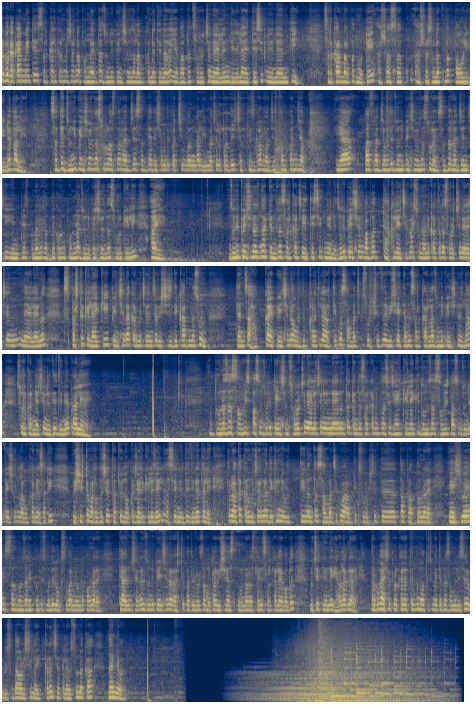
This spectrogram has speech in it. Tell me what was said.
तर बघा काय माहिती आहे? सरकारी कर्मचाऱ्यांना पुन्हा एकदा जुनी पेन्शन योजना लागू करण्यात येणार आहे. याबाबत सर्वोच्च न्यायालयाने दिलेल्या ऐतिहासिक निर्णयांती सरकारमार्फत मोठे आश्वासात आश्वासनात्मक पाऊल घेण्यात आले. सध्या जुनी पेन्शन योजना सुरू असणार राज्य सध्या देशामध्ये पश्चिम बंगाल हिमाचल प्रदेश छत्तीसगड राजस्थान पंजाब या पाच राज्यामध्ये जुनी पेन्शन योजना सुरू आहे. सदर राज्यांची एन पी एस प्रणाली रद्द करून पुन्हा जुनी पेन्शन योजना सुरू केली आहे. जुनी पेन्शन योजना केंद्र सरकारचे ऐतिहासिक निर्णय. जुनी पेन्शनबाबत दाखल याचिकेवर सुनावणी करताना सर्वोच्च न्यायालयाचे न्यायालयानं स्पष्ट केलं आहे की पेन्शनर कर्मचाऱ्यांचा विशेष अधिकार नसून त्यांचा हक्क आहे. पेन्शन हा वृद्धापकाळातील आर्थिक व सामाजिक सुरक्षेचा विषय आहे. त्यामुळे सरकारला जुनी पेन्शन योजना सुरू करण्याचे निर्देश देण्यात आले आहे दोन हजार सव्वीसपासून जुनी पेन्शन सर्वोच्च न्यायालयाच्या निर्णयानंतर केंद्र सरकारने असे जाहीर केले आहे की दोन हजार सव्वीसपासून जुनी पेन्शन लागू करण्यासाठी विशिष्ट मार्गदर्शक तत्वे लवकर जारी केले जाईल असे निर्देश देण्यात आले. त्यामुळे आता कर्मचाऱ्यांना देखील निवृत्तीनंतर सामाजिक व आर्थिक सुरक्षितता प्राप्त होणार आहे. याशिवाय सन दोन हजार एकोणतीसमध्ये लोकसभा निवडणूक होणार आहे. त्या अनुषंगाने जुनी पेन्शन हा राष्ट्रीय पातळीवरचा मोठा विषय अस- होणार असल्याने सरकारला याबाबत उचित निर्णय घ्यावा लागणार आहे. तर बघा अशा प्रकारे अत्यंत महत्त्वाची माहिती आपल्याला समजली असेल व्हिडिओ सुद्धा आवडशी लाईक करा शेअर करायला विसरू नका. धन्यवाद.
